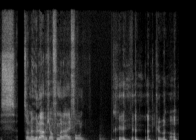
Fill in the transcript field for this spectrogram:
So eine Hülle habe ich auch für mein iPhone. ja, genau.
